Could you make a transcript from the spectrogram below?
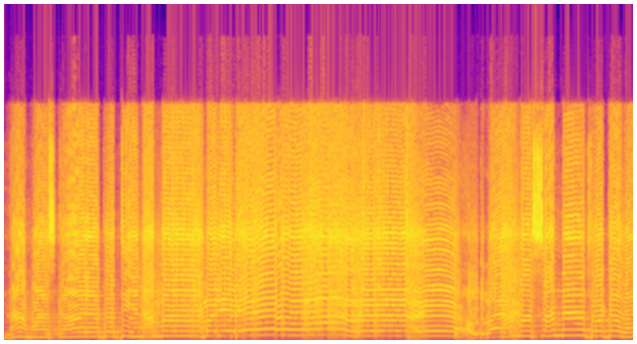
ನಮಸ್ಕಾರ ಬುದ್ಧಿ ನಮ್ಮ. ಹೌದು ನಮ್ಮ ಸಣ್ಣ ದೊಡ್ಡವರನ್ನ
